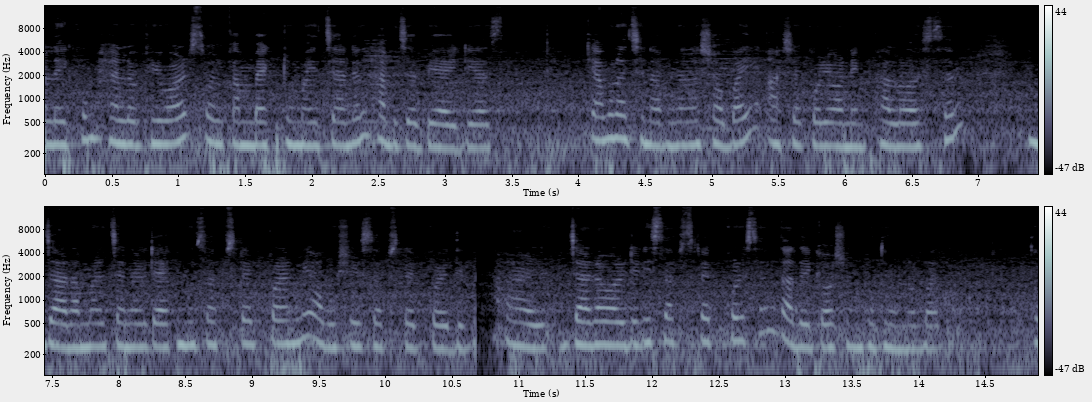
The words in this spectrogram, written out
আলাইকুম, hello viewers, welcome back to my channel Habijabi ideas. কেমন আছেন আপনারা সবাই? আশা করি অনেক ভালো আছেন। যারা আমার চ্যানেলটা এখনও সাবস্ক্রাইব করেননি, অবশ্যই সাবস্ক্রাইব করে দেবেন। আর যারা অলরেডি সাবস্ক্রাইব করেছেন, তাদেরকে অসংখ্য ধন্যবাদ। তো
